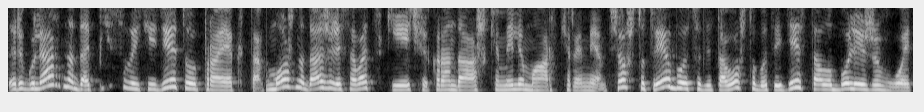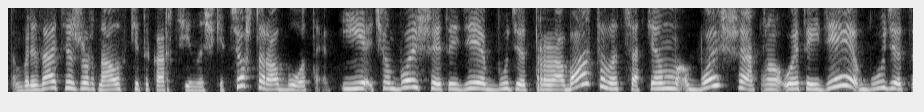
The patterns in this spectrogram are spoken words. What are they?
регулярно дописывайте идею этого проекта. Можно даже рисовать скетчи карандашками или маркерами. Все, что требуется для того, чтобы эта идея стала более живой. Там, вырезать из журналов какие-то картиночки. Все, что работает. И чем больше эта идея будет прорабатываться, тем больше э, у этой идеи будет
